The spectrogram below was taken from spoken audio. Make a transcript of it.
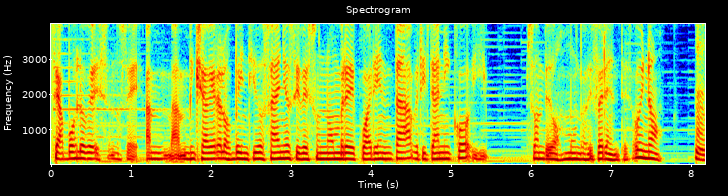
O sea, vos lo ves, no sé, a, Mick Jagger a los 22 años y ves un hombre de 40 británico y son de dos mundos diferentes. Hoy no, Mm,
